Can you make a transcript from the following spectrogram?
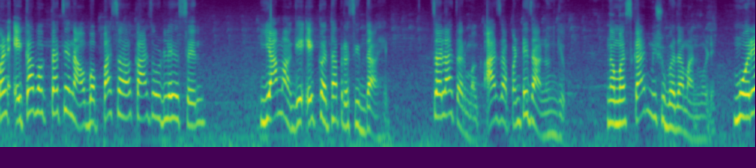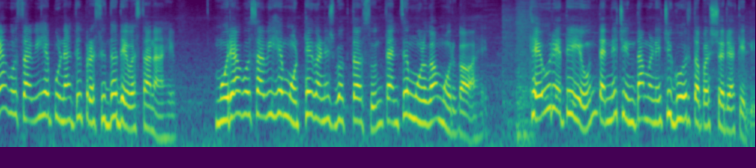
पण एका भक्ताचे नाव बाप्पासह का जोडले असेल? यामागे एक कथा प्रसिद्ध आहे. चला तर मग आज आपण ते जाणून घेऊ. नमस्कार मी शुभदा मानमोडे. मोर्या गोसावी हे पुण्यातील प्रसिद्ध देवस्थान आहे. मोर्या गोसावी हे मोठे गणेश भक्त असून त्यांचे मूळगाव मोरगाव आहे. थेऊर येथे येऊन त्यांनी चिंतामणीची घोर तपश्चर्या केली.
